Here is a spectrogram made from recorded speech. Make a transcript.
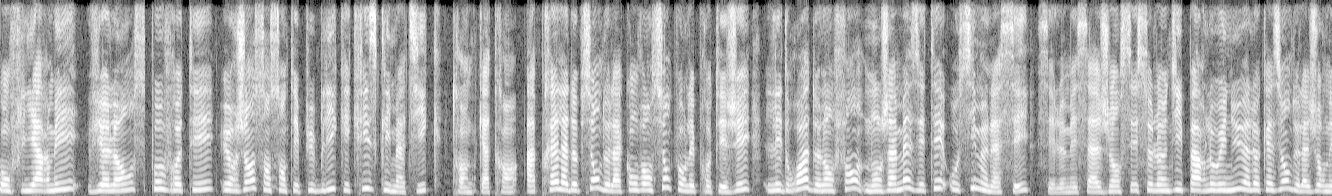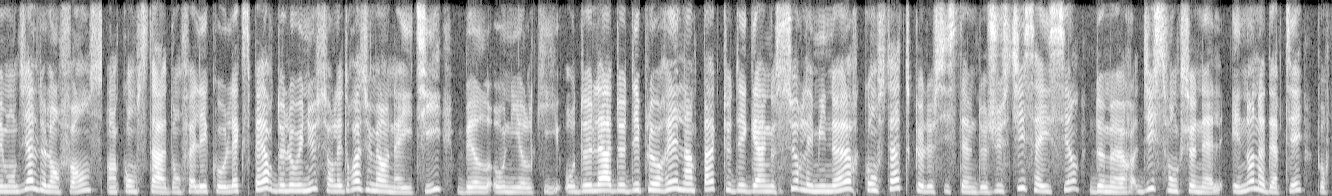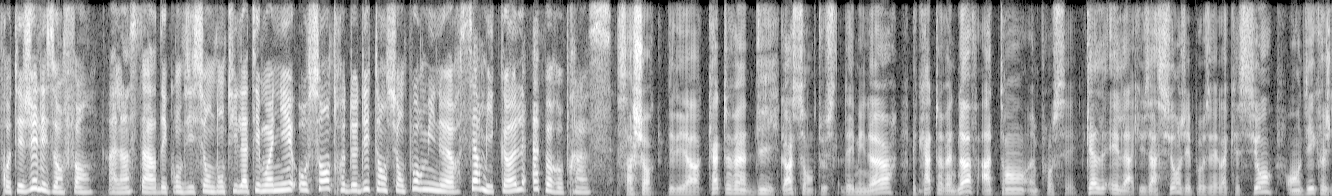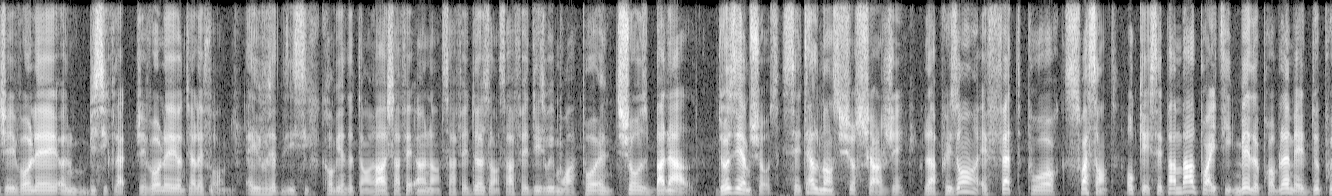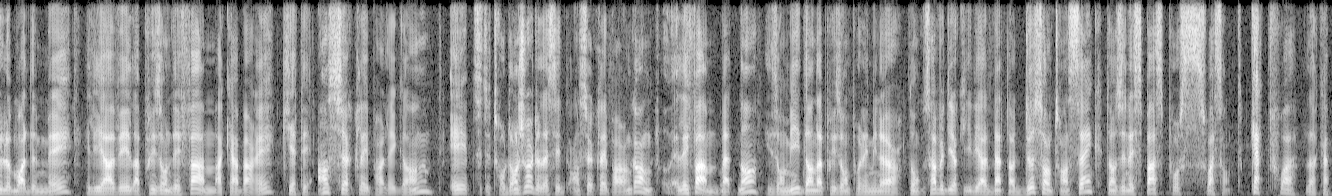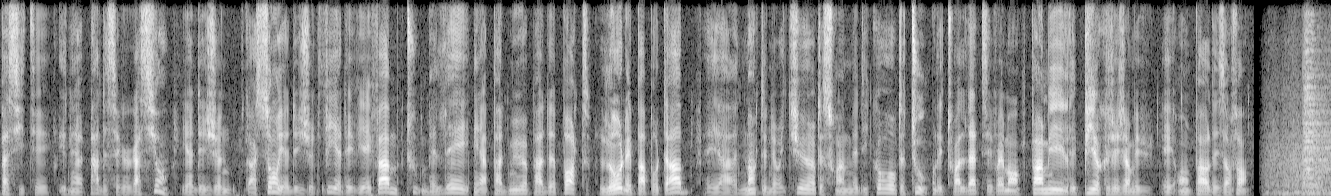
Conflits armés, violence, pauvreté, urgence en santé publique et crise climatique, 34 ans après l'adoption de la Convention pour les protéger, les droits de l'enfant n'ont jamais été aussi menacés. C'est le message lancé ce lundi par l'ONU à l'occasion de la Journée mondiale de l'enfance, un constat dont fait l'écho l'expert de l'ONU sur les droits humains en Haïti, Bill O'Neill, qui, au-delà de déplorer l'impact des gangs sur les mineurs, constate que le système de justice haïtien demeure dysfonctionnel et non adapté pour protéger les enfants à l'instar des conditions dont il a témoigné au centre de détention pour mineurs Sermicole à Port-au-Prince. Ça choque. Il y a 90 garçons, tous des mineurs, et 89 attendent un procès. Quelle est l'accusation? J'ai posé la question. On dit que j'ai volé une bicyclette, j'ai volé un téléphone. Et vous êtes ici combien de temps? Ah, Ça fait un an, ça fait deux ans, ça fait 18 mois. Pour une chose banale. Deuxième chose, c'est tellement surchargé. La prison est faite pour 60. OK, c'est pas mal pour Haïti, mais le problème est depuis le mois de mai, il y avait la prison des femmes à Cabaret qui était encerclée par les gangs et c'était trop dangereux de laisser encercler par un gang. Les femmes, maintenant, ils ont mis dans la prison pour les mineurs. Donc ça veut dire qu'il y a maintenant 235 dans un espace pour 60. Quatre fois la capacité. Il n'y a pas de ségrégation. Il y a des jeunes garçons, il y a des jeunes filles, il y a des vieilles femmes, tout mêlé il n'y a pas de mur, pas de porte. L'eau n'est pas potable. Et il y a un manque de nourriture, de soins médicaux, de tout. Les toilettes, c'est vraiment parmi les pires que j'ai jamais vus. Et on parle des enfants.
